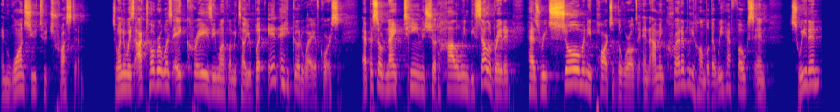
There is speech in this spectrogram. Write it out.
and wants you to trust Him. So, anyways, October was a crazy month, let me tell you, but in a good way, of course. Episode 19, Should Halloween Be Celebrated, has reached so many parts of the world, and I'm incredibly humbled that we have folks in Sweden,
